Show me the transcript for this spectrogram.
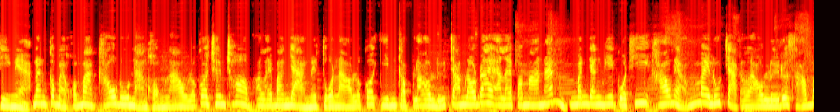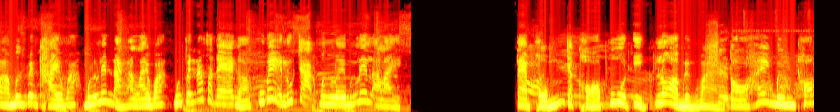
จริงเนี่ยนั่นก็หมายความว่าเขาดูหนังของเรา แล้วก็ชื่นชอบอะไรบางอย่างในตัวเรา แล้วก็อินกับเราหรือจำเราได้อะไรประมาณนั้น มันยังดีกว่าที่เขาเนี่ยไม่รู้จักเราเลยด้วยซ้ำว่ามึงเป็นใครวะมึงเล่นหนังอะไรวะมึงเป็นนักแสดงเหรอกูไม่เห็นรู้จักมึงเลยมึงเล่นอะไร แต่ผมจะขอพูดอีกรอบหนึ่งว่า ต่อให้มึงท่อง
